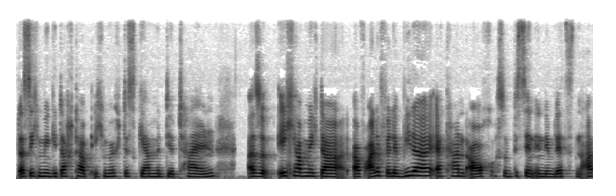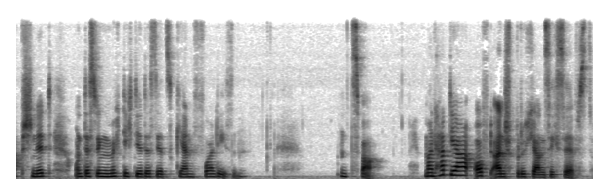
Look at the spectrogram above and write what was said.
dass ich mir gedacht habe, ich möchte es gern mit dir teilen, also ich habe mich da auf alle Fälle wiedererkannt, auch so ein bisschen in dem letzten Abschnitt und deswegen möchte ich dir das jetzt gern vorlesen. Und zwar, man hat ja oft Ansprüche an sich selbst,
